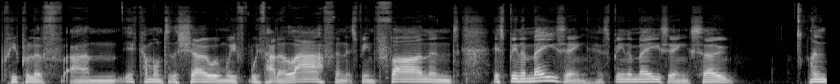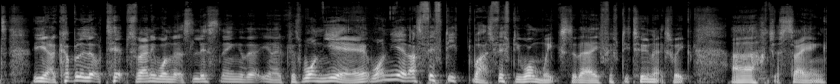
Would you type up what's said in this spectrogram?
people have, um, yeah, come onto the show and we've, we've had a laugh and it's been fun and it's been amazing. It's been amazing. So, And yeah, a couple of little tips for anyone that's listening that, you know, because one year, one year, that's 50, well, it's 51 weeks today, 52 next week. Uh, just saying.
